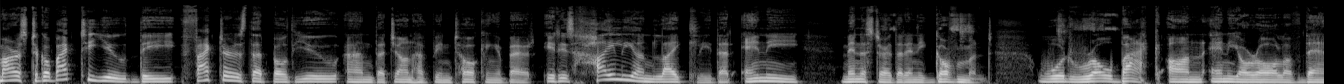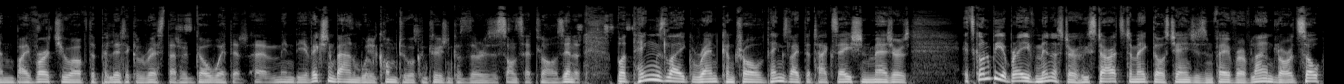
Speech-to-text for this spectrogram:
Maurice, to go back to you, the factors that both you and that John have been talking about, it is highly unlikely that any minister, that any government would row back on any or all of them by virtue of the political risk that would go with it. I mean, the eviction ban will come to a conclusion because there is a sunset clause in it. But things like rent control, things like the taxation measures, it's going to be a brave minister who starts to make those changes in favour of landlords. So,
